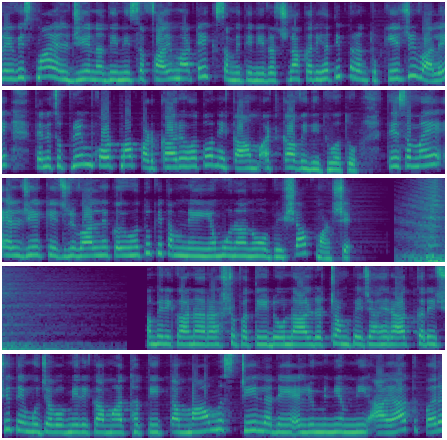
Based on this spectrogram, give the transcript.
ત્રેવીસમાં એલજીએ નદીની સફાઈ માટે એક સમિતિની રચના કરી હતી, પરંતુ કેજરીવાલે તેને સુપ્રીમ કોર્ટમાં પડકાર્યો હતો અને કામ અટકાવી દીધું હતું. તે સમયે એલજીએ કેજરીવાલને કહ્યું હતું કે તમને યમુનાનો અભિશાપ મળશે. અમેરિકાના રાષ્ટ્રપતિ ડોનાલ્ડ ટ્રમ્પે જાહેરાત કરી છે, તે મુજબ અમેરિકામાં થતી તમામ સ્ટીલ અને એલ્યુમિનિયમની આયાત પર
